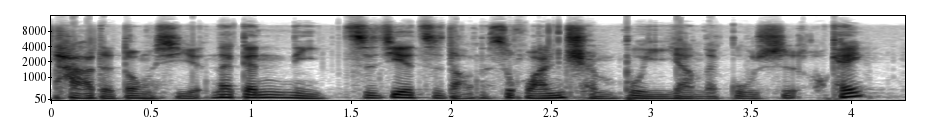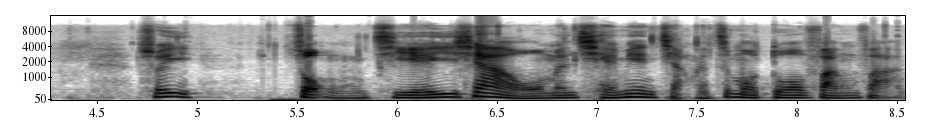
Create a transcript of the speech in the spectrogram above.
他的东西，那跟你直接指导的是完全不一样的故事。OK，所以总结一下，我们前面讲了这么多方法，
